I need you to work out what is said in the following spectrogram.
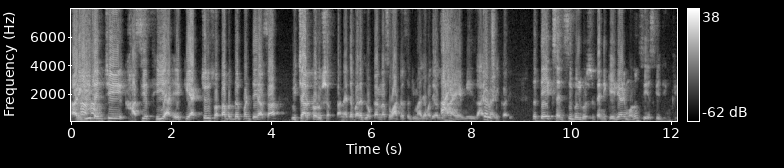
आणि हा. त्यांची खासियत ही आहे की ऍक्च्युअली स्वतःबद्दल पण ते असा विचार करू शकता नाही तर बऱ्याच लोकांना असं वाटत असतं की माझ्यामध्ये अजून आहे. मी आणि शकतो. करेन तर ते एक सेन्सिबल गोष्ट त्यांनी केली आणि म्हणून सीएसके जिंकली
